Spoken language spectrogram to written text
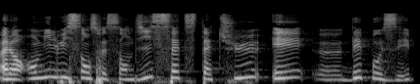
Alors en 1870, cette statue est déposée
